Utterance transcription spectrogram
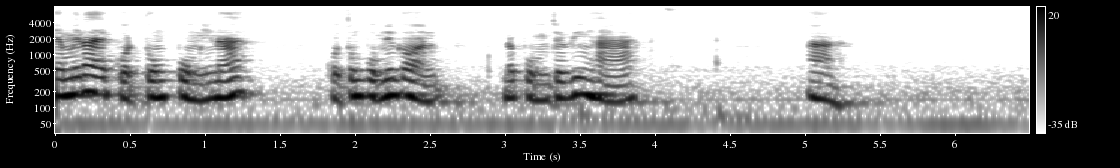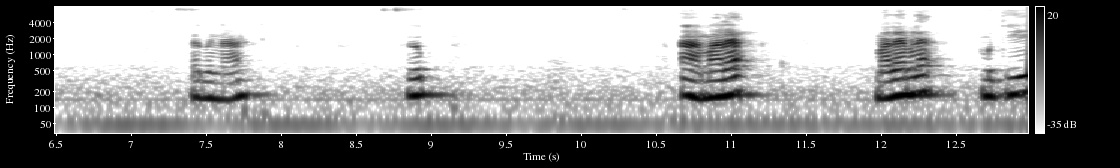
ยังไม่ได้กดตรงปุ่มนี้นะ กดตรงปุ่มนี้ก่อน แล้วปุ่มจะวิ่งหา อ่าแป๊บนึงนะฮึบอ่ามาแล้ว มาแล้วมาแล้ว เมื่อกี้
